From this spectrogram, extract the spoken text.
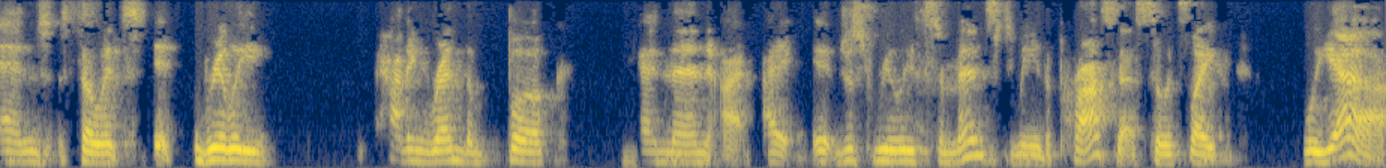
and so it's it really having read the book and then I, I it just really cements to me the process so it's like well yeah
